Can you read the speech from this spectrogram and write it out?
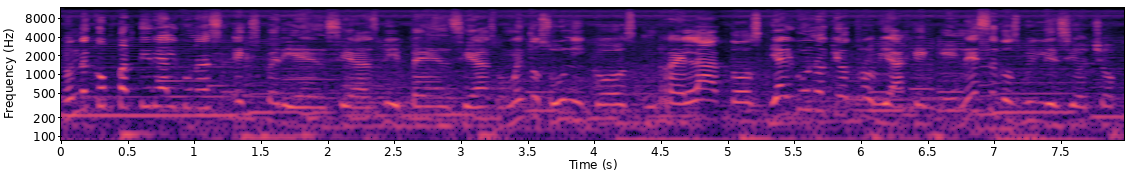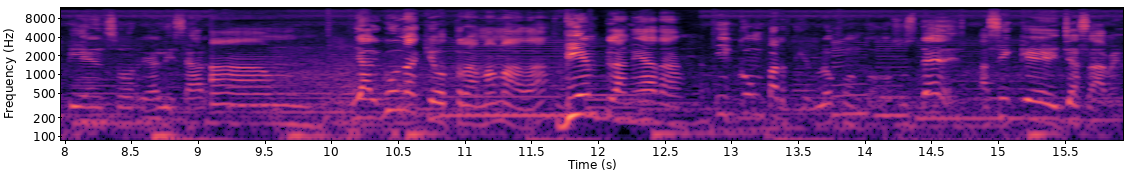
donde compartiré algunas experiencias, vivencias, momentos únicos, relatos y alguno que otro viaje que en ese 2018 pienso realizar um, y alguna que otra mamada bien planeada y compartirlo con todos ustedes. Así que ya saben,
